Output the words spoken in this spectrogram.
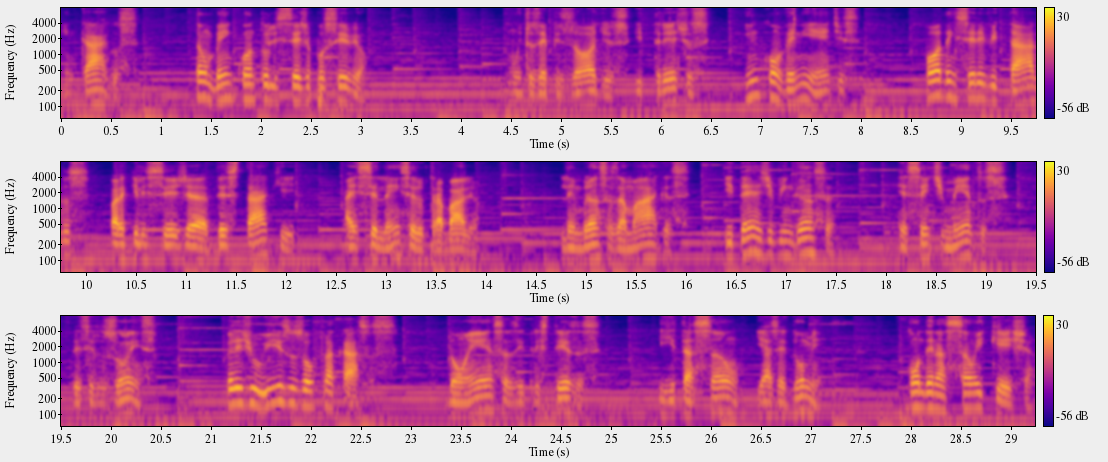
encargos tão bem quanto lhe seja possível. Muitos episódios e trechos inconvenientes podem ser evitados para que lhe seja destaque a excelência do trabalho. Lembranças amargas, ideias de vingança, ressentimentos, desilusões, prejuízos ou fracassos doenças e tristezas, irritação e azedume, condenação e queixa,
